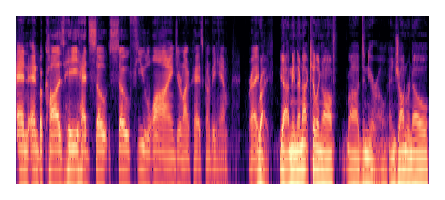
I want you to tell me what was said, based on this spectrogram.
and and because he had so so few lines you're like okay it's going to be him right Right. Yeah. I mean, they're not killing off uh, De Niro and Jean Reno.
